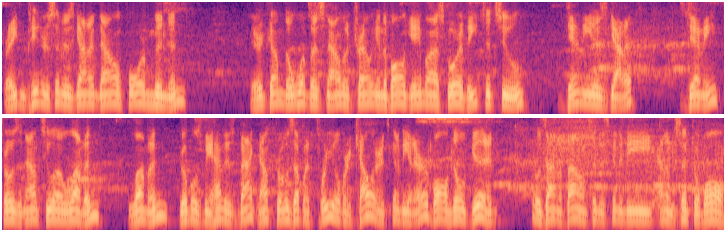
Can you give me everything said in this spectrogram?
Braden Peterson has got it down for Minden. Here come the Whippets now. They're trailing in the ball game by a score of 8 to 2. Denny has got it. Denny throws it out to 11. Lemon dribbles behind his back. Now throws up a three over Keller. It's going to be an air ball, no good. Goes out of bounds, and it's going to be Adams Central ball.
